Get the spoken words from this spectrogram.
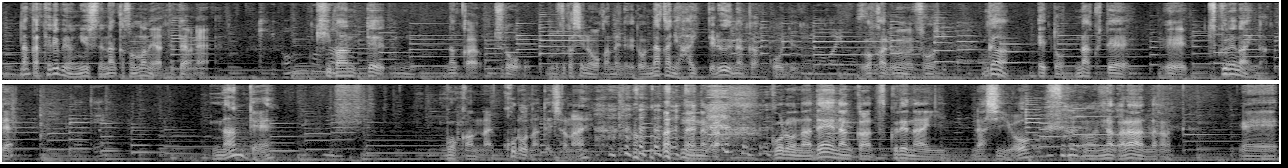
うん。なんかテレビのニュースでなんかそんなのやってたよね。基盤って、うん、なんかちょっと難しいのわかんないんだけど中に入ってるなんかこういう。うんわかる？うんそう。が、えっと、なくて、えー作れないんだって。なんで？わかんない。コロナでじゃない？わかんない。なんかコロナでなんか作れないらしいよ、うん、だからだから、え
